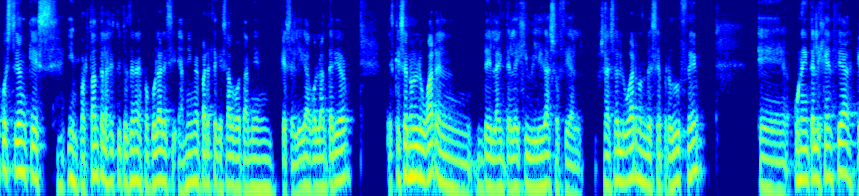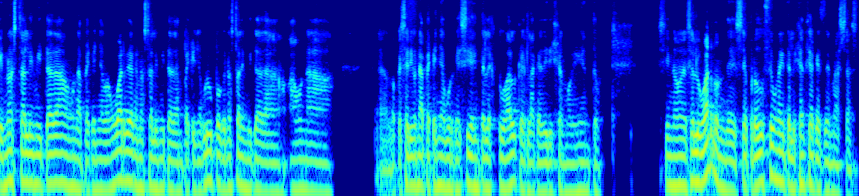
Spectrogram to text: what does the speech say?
cuestión que es importante en las instituciones populares, y a mí me parece que es algo también que se liga con lo anterior, es que es en un lugar de la inteligibilidad social. O sea, es el lugar donde se produce eh, una inteligencia que no está limitada a una pequeña vanguardia, que no está limitada a un pequeño grupo, que no está limitada a una lo que sería una pequeña burguesía intelectual que es la que dirige el movimiento, sino es el lugar donde se produce una inteligencia que es de masas.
